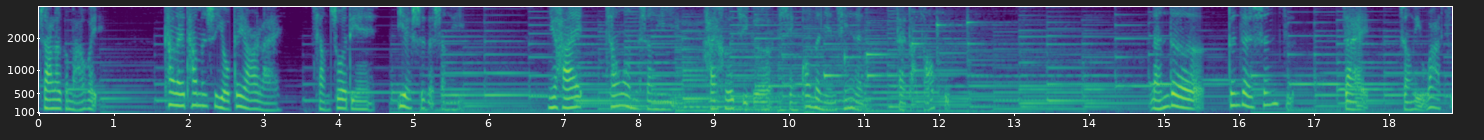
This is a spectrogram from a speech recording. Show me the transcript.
扎了个马尾，看来他们是有备而来，想做点夜市的生意。女孩张望的生意，还和几个闲逛的年轻人在打招呼。男的蹲在身子，在整理袜子，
